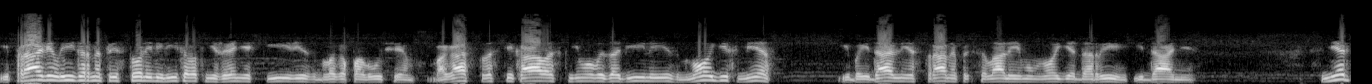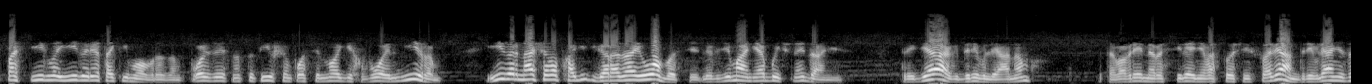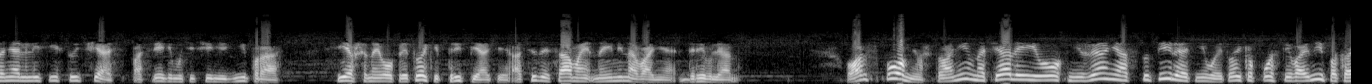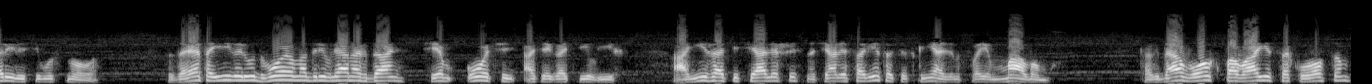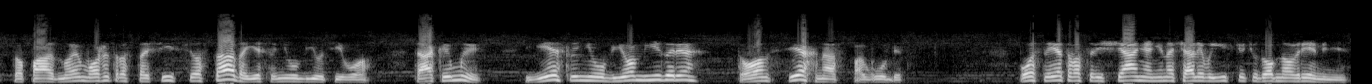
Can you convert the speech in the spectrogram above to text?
И правил Игорь на престоле великого княжения в Киеве с благополучием. Богатство стекалось к нему в изобилии из многих мест, ибо и дальние страны присылали ему многие дары и дани. Смерть постигла Игоря таким образом. Пользуясь наступившим после многих войн миром, Игорь начал обходить города и области для взимания обычной дани. Придя к древлянам, это во время расселения восточных славян, древляне заняли лесистую часть по среднему течению Днепра, севшей на его притоке Припяти, отсюда и самое наименование древлян. Он вспомнил, что они в начале его княжения отступили от него и только после войны покорились ему снова. За это Игорь удвоил на древлянах дань, чем очень отяготил их. Они же, опечалившись, начали советоваться с князем своим малым. Когда волк повадится колцам, то по одной может растащить все стадо, если не убьют его. Так и мы. Если не убьем Игоря, то он всех нас погубит. После этого совещания они начали выискивать удобного времени.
